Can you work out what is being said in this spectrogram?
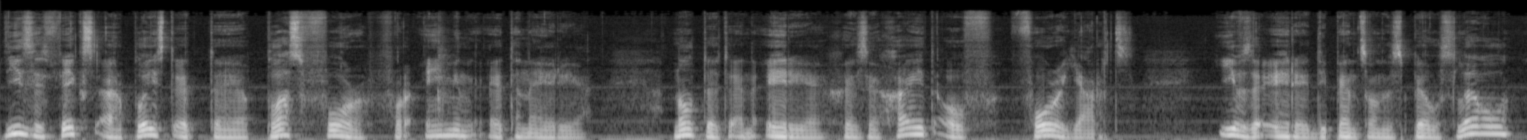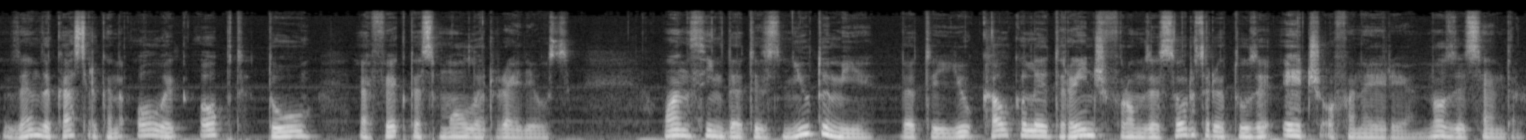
These effects are placed at plus 4 for aiming at an area. Note that an area has a height of 4 yards. If the area depends on the spell's level, then the caster can always opt to affect a smaller radius. One thing that is new to me that you calculate range from the sorcerer to the edge of an area, not the center.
